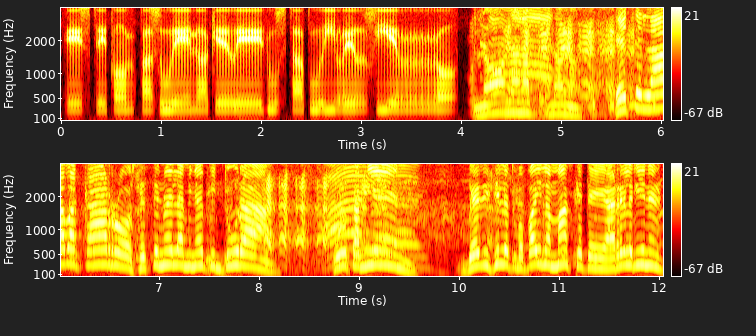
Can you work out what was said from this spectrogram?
Este compa suena que le gusta pulir el fierro. No, no, no, no, no. Este lava carros, este no es laminado de pintura. Tú también. Ve a decirle a tu papá y la más que te arregle bien el,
